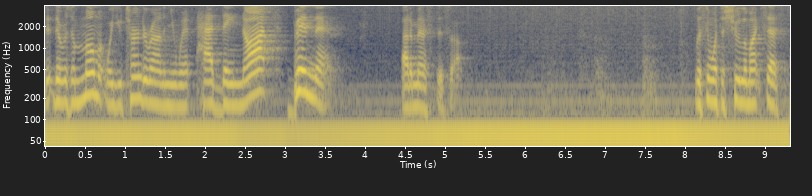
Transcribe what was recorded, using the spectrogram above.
that there was a moment where you turned around and you went, had they not been there, I'd have messed this up. Listen what the Shulamite says.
